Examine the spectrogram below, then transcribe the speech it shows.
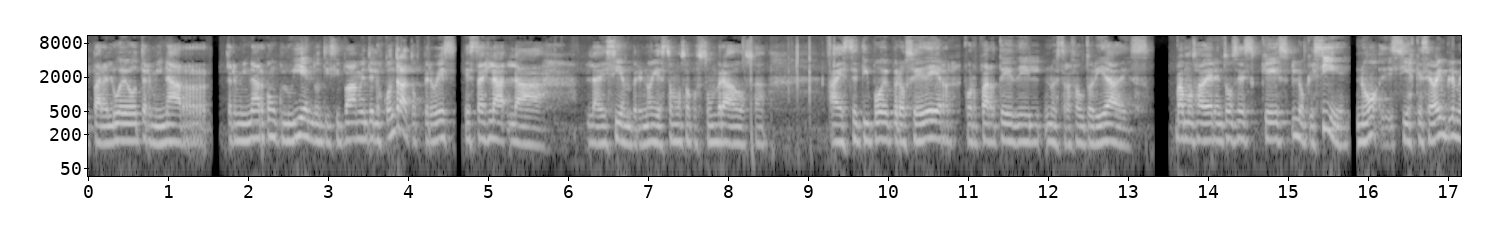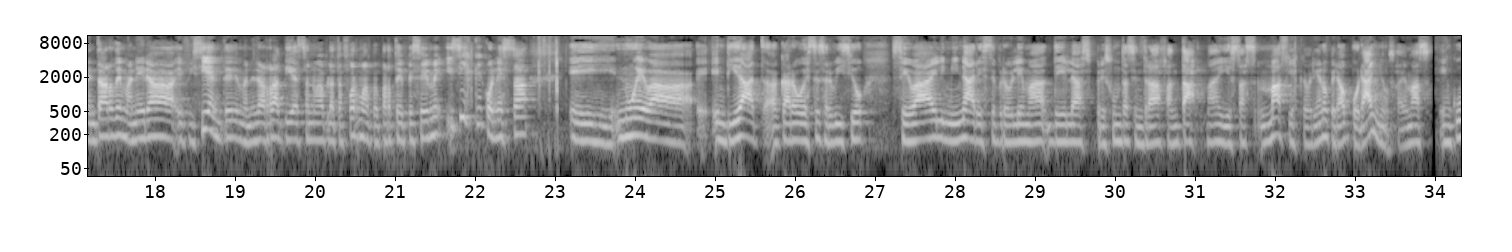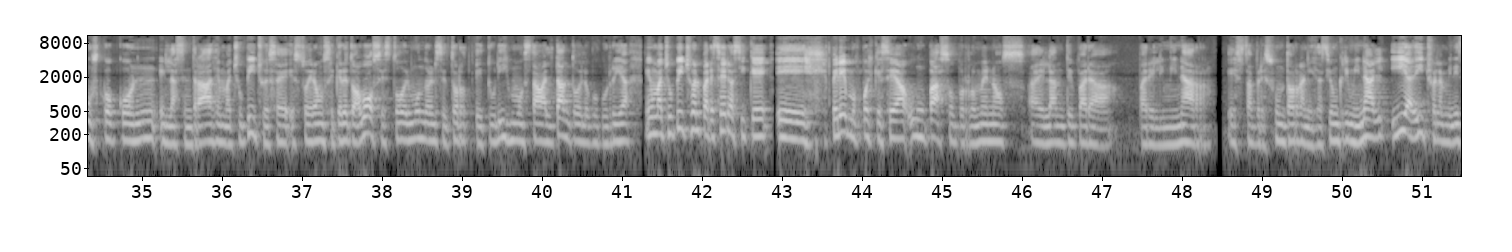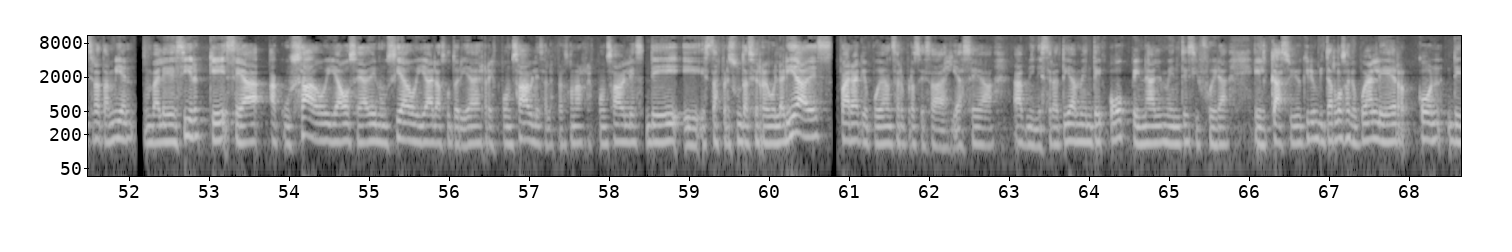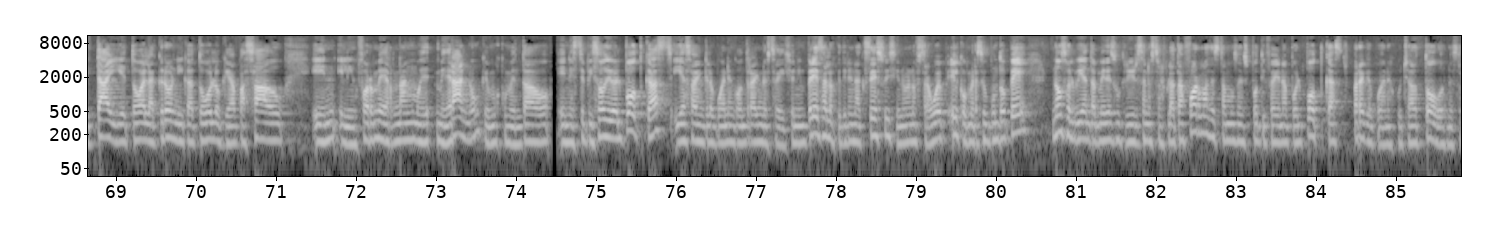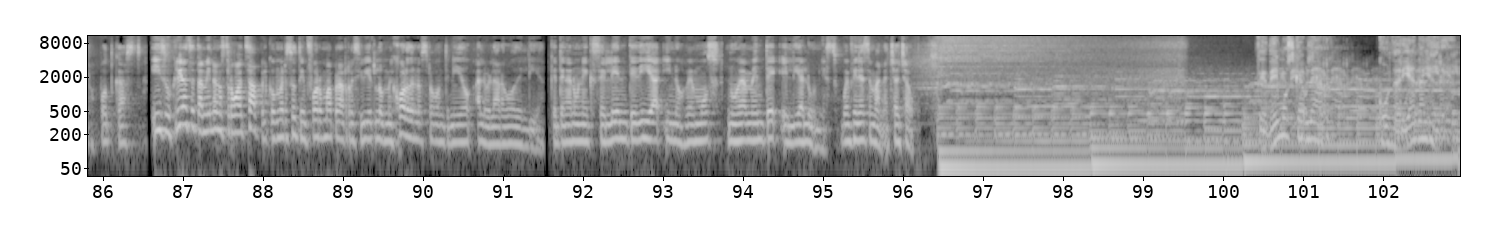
para luego terminar, terminar concluyendo anticipadamente los contratos? Pero es, esta es la, la, la de siempre, ¿no? Ya estamos acostumbrados a, a este tipo de proceder por parte de nuestras autoridades. Vamos a ver entonces qué es lo que sigue, ¿no? Si es que se va a implementar de manera eficiente, de manera rápida esta nueva plataforma por parte de PCM y si es que con esta eh, nueva eh, entidad a cargo de este servicio se va a eliminar este problema de las presuntas entradas fantasma y estas mafias que habrían operado por años, además, en Cusco con las entradas de Machu Picchu. Ese, esto era un secreto a voces, todo el mundo en el sector de turismo estaba al tanto de lo que ocurría en Machu Picchu, al parecer, así que eh, esperemos pues que sea un paso por lo menos adelante para, para eliminar esta presunta organización criminal y ha dicho la ministra también, vale decir, que se ha acusado ya o se ha denunciado ya a las autoridades responsables, a las personas responsables de eh, estas presuntas irregularidades para que puedan ser procesadas ya sea administrativamente o penalmente si fuera el caso. Yo quiero invitarlos a que puedan leer con detalle toda la crónica, todo lo que ha pasado en el informe de Hernán Medrano que hemos comentado en este episodio del podcast y ya saben que lo pueden encontrar en nuestra edición impresa, los que tienen y si no en nuestra web elcomercio.p. No se olviden también de suscribirse a nuestras plataformas, estamos en Spotify y en Apple Podcast para que puedan escuchar todos nuestros podcasts. Y suscríbanse también a nuestro WhatsApp, El Comercio te informa para recibir lo mejor de nuestro contenido a lo largo del día. Que tengan un excelente día y nos vemos nuevamente el día lunes. Buen fin de semana, chao chao. Tenemos que hablar con Ariana Lira.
